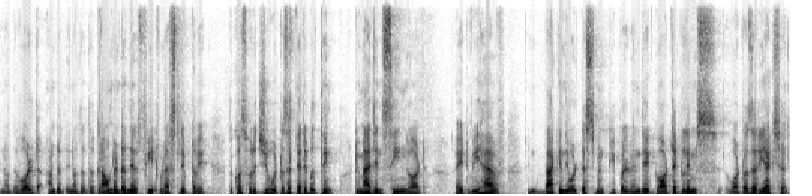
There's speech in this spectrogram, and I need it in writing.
you know, the world under, you know, the, the ground under their feet would have slipped away. Because for a Jew, it was a terrible thing to imagine seeing God, right? We have, back in the Old Testament, people, when they got a glimpse, what was the reaction?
